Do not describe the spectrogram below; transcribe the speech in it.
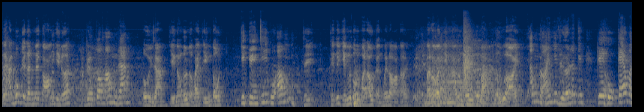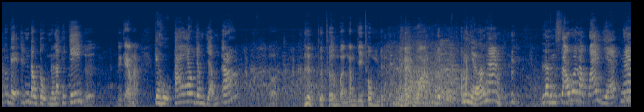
thì hạnh phúc gia đình này còn gì nữa? Rồi con ông răng. Tôi thì sao? Chuyện nấu nướng là phải chuyện tôi? Chỉ chuyện chi của ông? Thì thì cái chuyện của tôi bà đâu cần phải lo tới. Bà lo chuyện nấu nướng của bà đủ rồi. Ông nói như rửa đó cái cái hũ keo mà tôi để trên đầu tủ nữa là cái chi? Cái keo nè. Cái hũ tay heo dầm dầm đó. Rồi. Tôi thương bà ngâm dây thun chứ. Dai hoài. Ông nhớ nha lần sau á là quái dẹt nha.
